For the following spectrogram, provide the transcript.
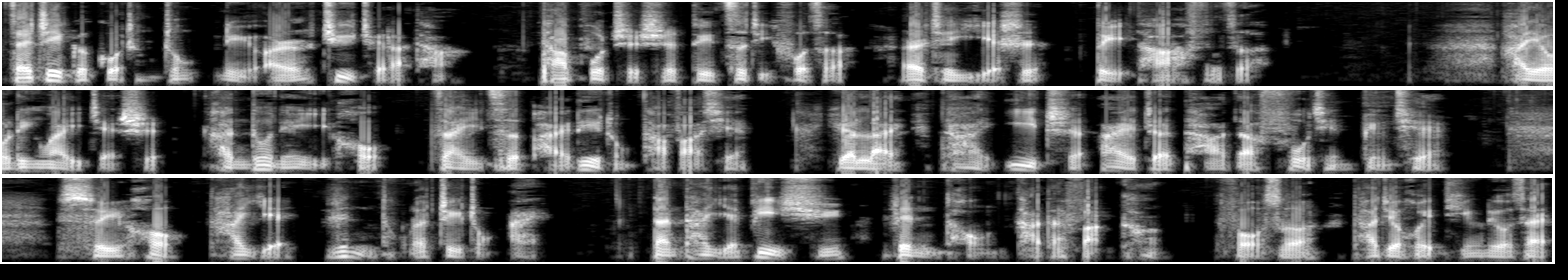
在这个过程中，女儿拒绝了他，他不只是对自己负责，而且也是对他负责。还有另外一件事，很多年以后，在一次排列中，他发现，原来他一直爱着他的父亲，并且随后他也认同了这种爱，但他也必须认同他的反抗，否则他就会停留在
